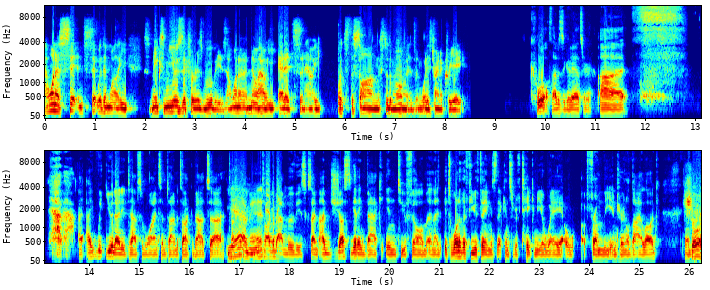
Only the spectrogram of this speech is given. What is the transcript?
I want to sit and sit with him while he makes music for his movies. I want to know how he edits and how he puts the songs to the moments and what he's trying to create. Cool, that is a good answer. Uh, I, I we, you and I need to have some wine sometime and talk about uh, talk Yeah, about- man. talk about movies because I'm I'm just getting back into film, and I, it's one of the few things that can sort of take me away uh, from the internal dialogue. And Sure.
